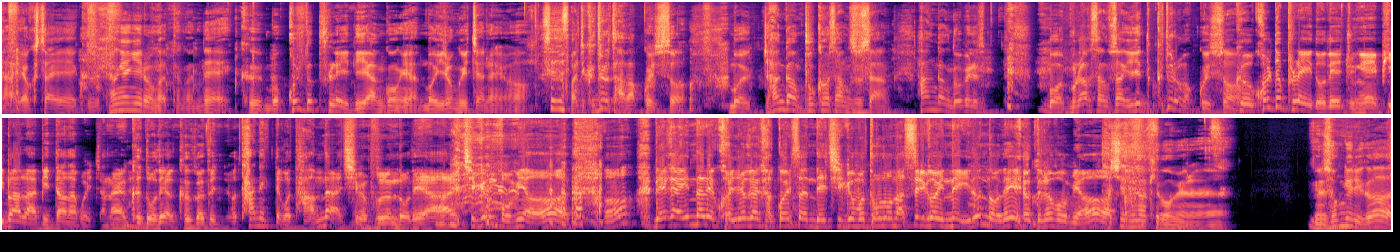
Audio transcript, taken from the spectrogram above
야, 역사의 그 평행이론 같은 건데 그 뭐 콜드플레이 니안 공연 뭐 이런 거 있잖아요. 완전 그대로 다 맞고 있어. 뭐 한강 부커상 수상, 한강 노벨 뭐 문학상 수상 이게 그대로 맞고 있어. 그 콜드플레이 노래 중에 비바라비다라고 있잖아요. 그 노래가 그거든요. 탄핵되고 다음날 아침에 부른 노래야. 지금 보면 어 내가 옛날에 권력을 갖고 있었는데 지금은 도로나 쓸고 있네 이런 노래예요. 들어보면 다시 생각해 보면은 윤석열이가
